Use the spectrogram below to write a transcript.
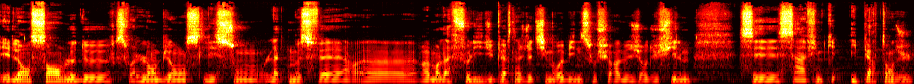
Et l'ensemble de que ce soit l'ambiance, les sons, l'atmosphère, euh, vraiment la folie du personnage de Tim Robbins au fur et à mesure du film, c'est c'est un film qui est hyper tendu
